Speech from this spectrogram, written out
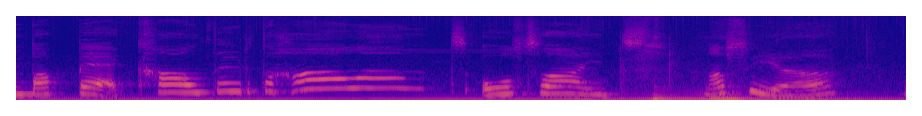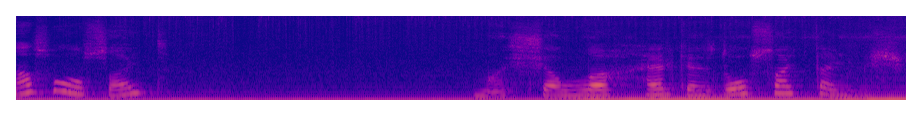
Mbappe kaldırdı Haaland. Offside. Nasıl ya? Nasıl offside? Maşallah herkes de offside'daymış.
